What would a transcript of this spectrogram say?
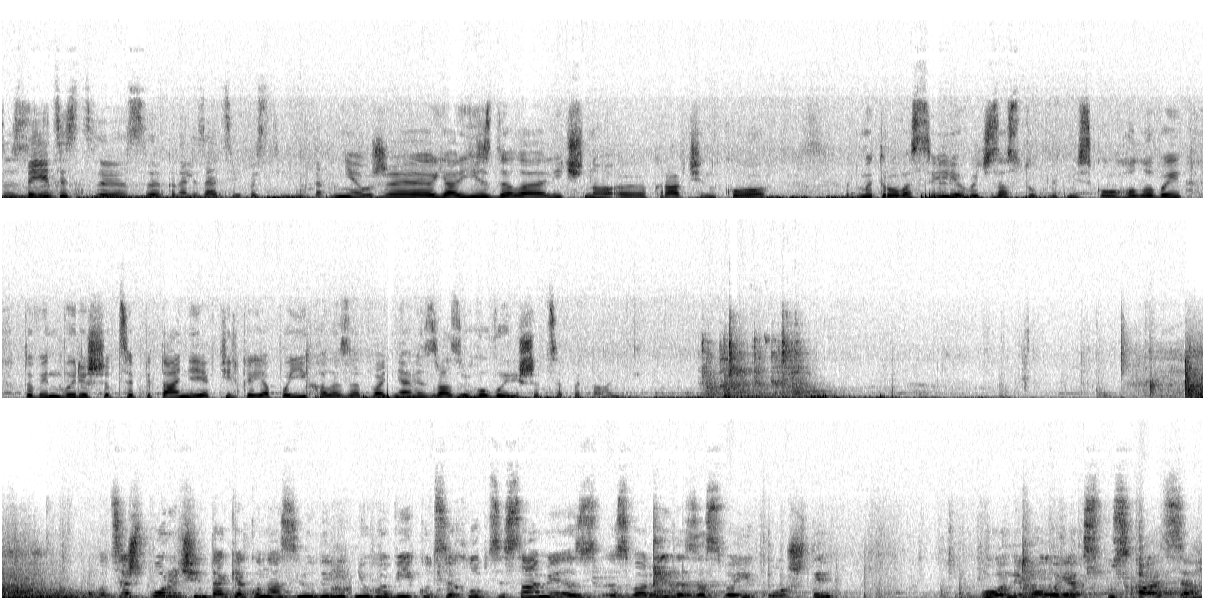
Це з- Стається з, з каналізації постійно, так? Ні, вже я їздила лічно е, Кравченко Дмитро Васильович, заступник міського голови, то він вирішив це питання. Як тільки я поїхала за два дні, він зразу його вирішив це питання. Оце ж поручень, так як у нас люди літнього віку, це хлопці самі зварили за свої кошти, бо не було як спускатися.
